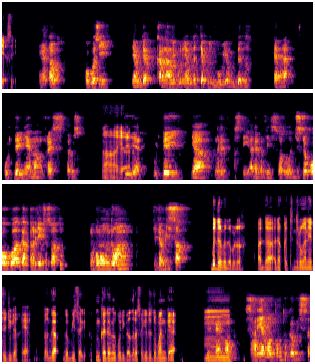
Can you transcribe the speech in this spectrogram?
Iya sih. Nggak tahu. Kok gue sih ya udah karena liburnya udah tiap minggu ya udah kayak weekday-nya emang fresh terus nah ya. Jadinya weekday ya ngerti pasti ada ngerjain sesuatu. Justru kalau gue gak ngerjain sesuatu ngebongong doang tidak bisa. Bener bener bener. Ada ada kecenderungan itu juga kayak gak gak, gak bisa gitu. Kadang aku juga ngerasa gitu cuman kayak ya kayak hmm. seharian nonton tuh gak bisa.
